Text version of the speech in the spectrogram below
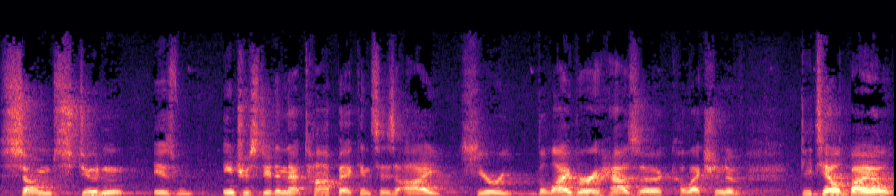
Some student is interested in that topic and says, I hear the library has a collection of detailed bio,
